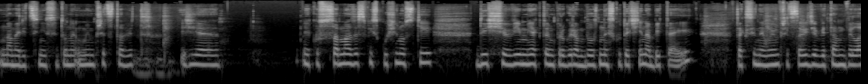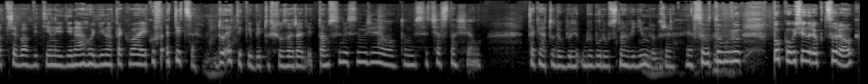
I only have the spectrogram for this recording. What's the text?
na medicíně si to neumím představit, že jako sama ze své zkušenosti, když vím, jak ten program byl neskutečně nabitý, tak si nemůžu představit, že by tam byla třeba být jen jediná hodina taková jako v etice. Do etiky by to šlo zařadit. Tam si myslím, že jo, tam by se čas našel. Tak já to do, do budoucna vidím dobře. Já se o to budu pokoušet rok co rok.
